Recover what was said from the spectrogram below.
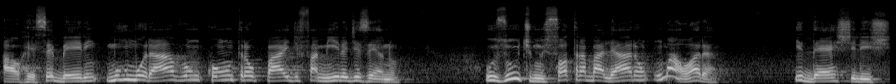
Ao receberem, murmuravam contra o pai de família, dizendo: Os últimos só trabalharam uma hora, e deste-lhes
